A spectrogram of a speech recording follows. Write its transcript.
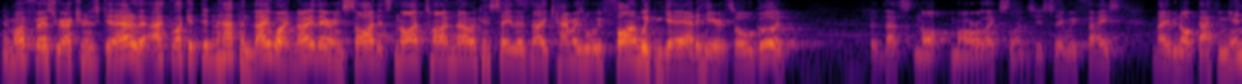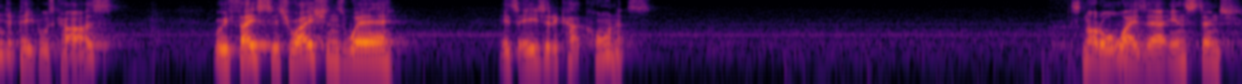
And my first reaction was, get out of there, act like it didn't happen. They won't know. They're inside, it's night time, no one can see, there's no cameras, we'll be fine, we can get out of here, it's all good. But that's not moral excellence. You see, we face maybe not backing into people's cars, we face situations where it's easy to cut corners. It's not always our instant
